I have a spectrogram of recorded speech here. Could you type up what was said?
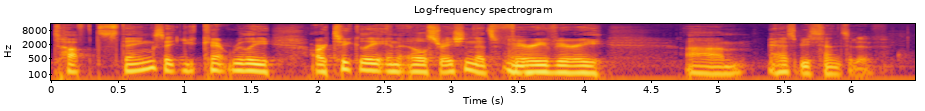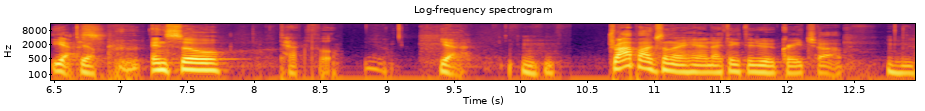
tough things that you can't really articulate in an illustration that's very very um It has to be sensitive. yes and so Tactful. yeah Mm-hmm. Dropbox, on the other hand, I think they do a great job. Mhm.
